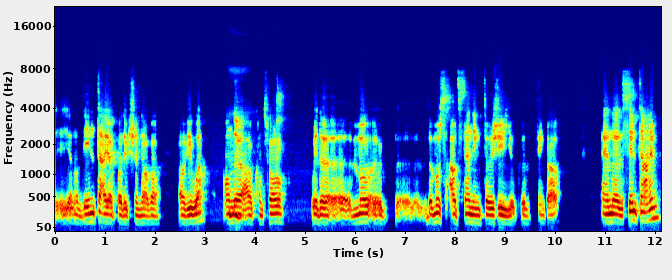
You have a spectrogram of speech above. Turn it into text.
you know the entire production of of Iwa under mm. our control with the, mo- the most outstanding toji you could think of and at the same time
